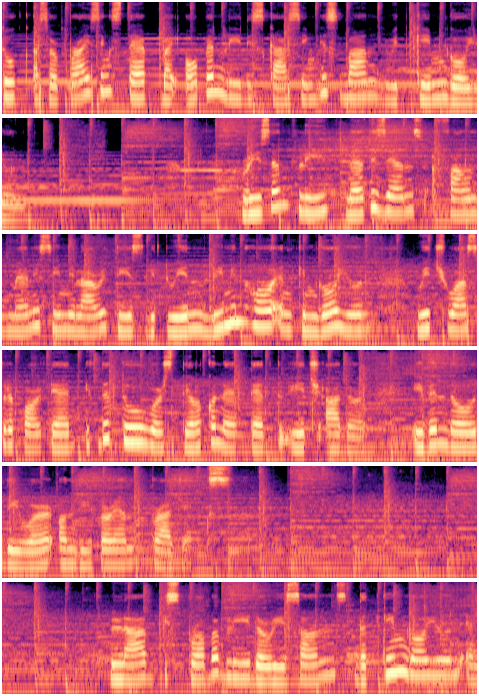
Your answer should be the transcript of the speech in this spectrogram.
took a surprising step by openly discussing his bond with Kim Go-eun. Recently, netizens found many similarities between Lee Min-ho and Kim Go-eun which was reported if the two were still connected to each other, even though they were on different projects. Love is probably the reasons that Kim Go-eun and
